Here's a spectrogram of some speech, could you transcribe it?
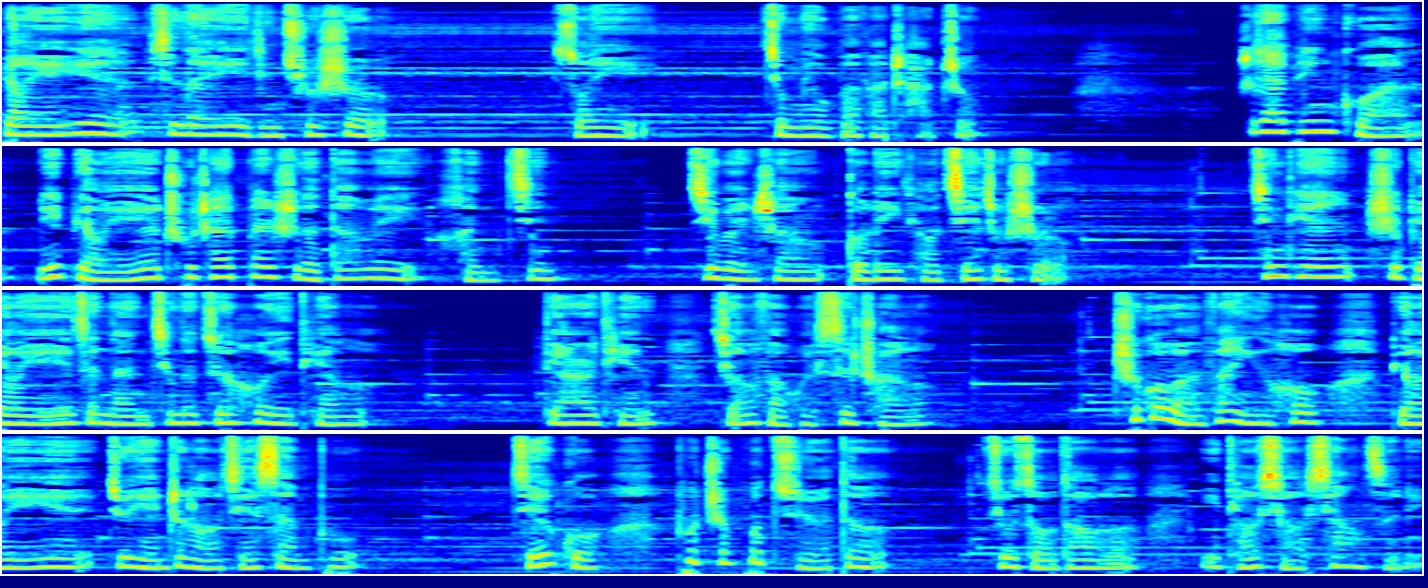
表爷爷现在也已经去世了，所以就没有办法查证。这家宾馆离表爷爷出差办事的单位很近。基本上隔了一条街就是了。今天是表爷爷在南京的最后一天了，第二天就要返回四川了。吃过晚饭以后，表爷爷就沿着老街散步，结果不知不觉的就走到了一条小巷子里。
